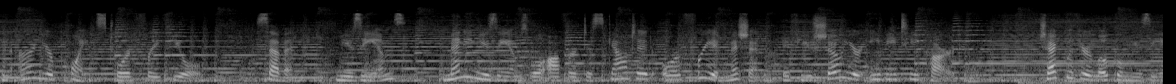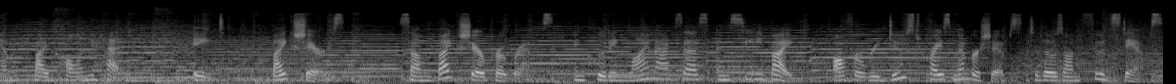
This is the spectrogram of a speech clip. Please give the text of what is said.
can earn your points toward free fuel. 7. Museums. Many museums will offer discounted or free admission if you show your EBT card. Check with your local museum by calling ahead. 8. Bike shares. Some bike share programs, including Lime Access and Citi Bike, offer reduced price memberships to those on food stamps.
